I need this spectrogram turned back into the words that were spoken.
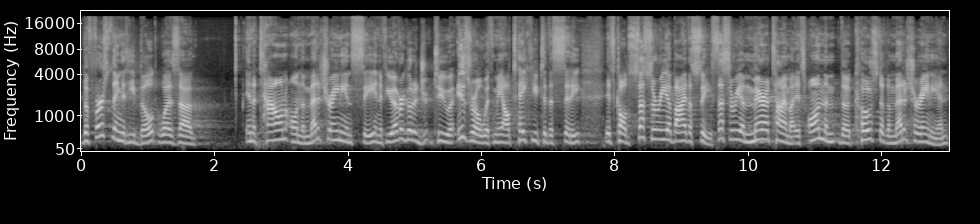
The first thing that he built was uh, in a town on the Mediterranean Sea. And if you ever go to, to Israel with me, I'll take you to the city. It's called Caesarea by the Sea, Caesarea Maritima. It's on the, the coast of the Mediterranean.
